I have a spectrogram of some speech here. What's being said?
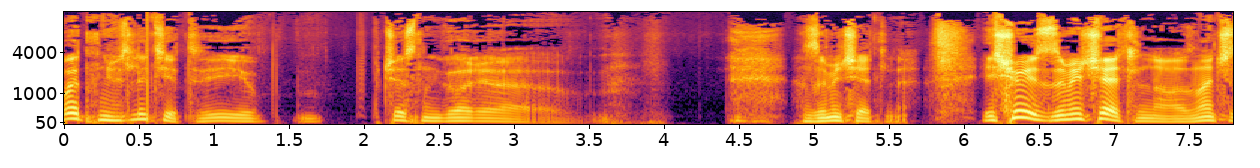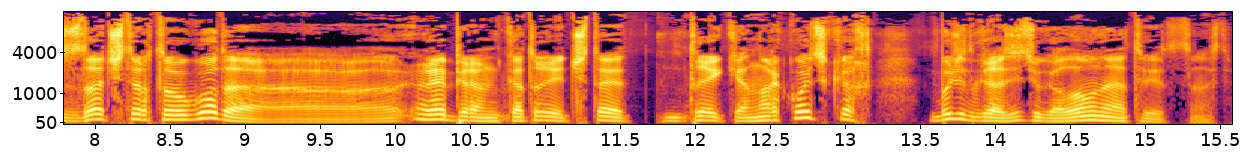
это не взлетит. И, честно говоря, Замечательно. Еще из замечательного, значит, с 24 года э, рэперам, которые читают треки о наркотиках, будет грозить уголовная ответственность.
